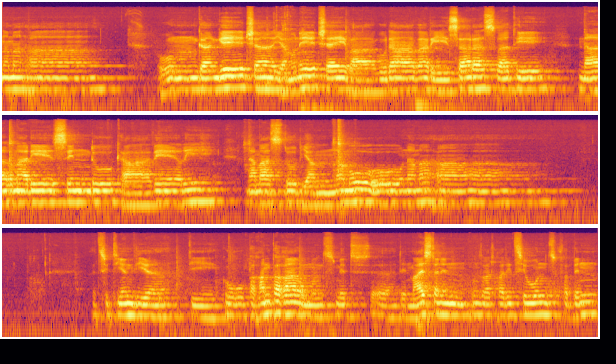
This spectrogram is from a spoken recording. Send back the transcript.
Namaha. Om Gange cha Yamune chaiva Godavari Sarasvati Narmade Sindhu Kaveri Namastubhyam Namo Namaha. Zitieren wir die Guru Parampara, um uns mit äh, den Meistern in unserer Tradition zu verbinden.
